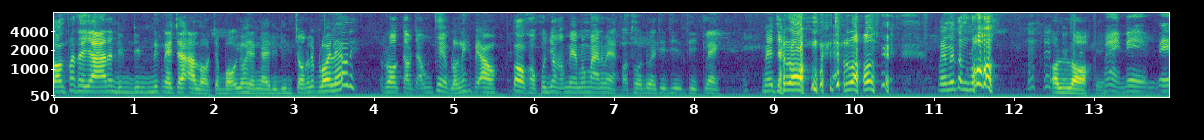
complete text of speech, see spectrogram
ตอนพัทยานะดินดินนึกในใจอะหลอดจะบอกย่อยังไงดีดินจองเรียบร้อยแล้วนี่ รอกลับจากกรุงเทพหรอกนี่ไปเอาก็ขอบคุณย่อกับแม่มากๆนะแม่ขอโทษด้วยที่ที่ที่แกล้งแม่จะร้องแม่จะร้องแม่ไม่ต้องร้องอ๋อหรอไม่แม่แม่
